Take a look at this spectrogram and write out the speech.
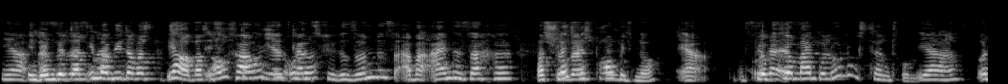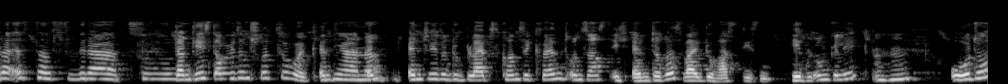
Ja, indem also wir dann immer wieder was, ja, was ich kaufe jetzt oder? ganz viel Gesundes, aber eine Sache. Was Schlechtes brauche ich noch. Ja, für, für mein Belohnungszentrum. Ja. Oder ist das wieder zu. Dann gehst du aber wieder einen Schritt zurück. Ent, ja, ne? ent, entweder du bleibst konsequent und sagst, ich ändere es, weil du hast diesen Hebel umgelegt. Mhm. Oder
